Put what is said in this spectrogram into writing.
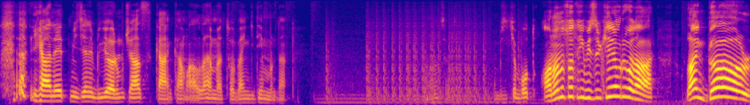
İhane etmeyeceğini biliyorum. Cansın kankam. Allah'a emanet ol. Ben gideyim buradan. Bizimki bot. Ananı satayım bizimkileri vuruyorlar. Lan girl.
